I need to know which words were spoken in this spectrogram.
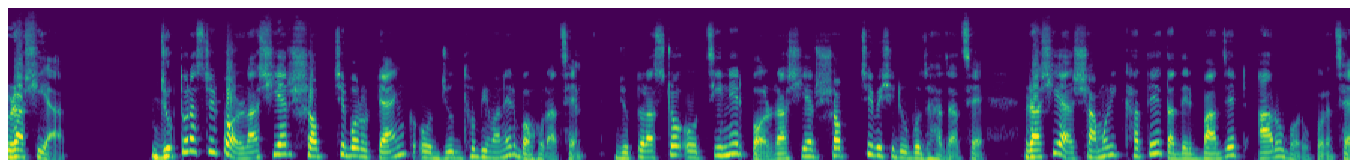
রাশিয়া যুক্তরাষ্ট্রের পর রাশিয়ার সবচেয়ে বড় ট্যাঙ্ক ও যুদ্ধ বিমানের বহর আছে। যুক্তরাষ্ট্র ও চীনের পর রাশিয়ার সবচেয়ে বেশি ডুবোজাহাজ আছে। রাশিয়া সামরিক খাতে তাদের বাজেট আরও বড় করেছে।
